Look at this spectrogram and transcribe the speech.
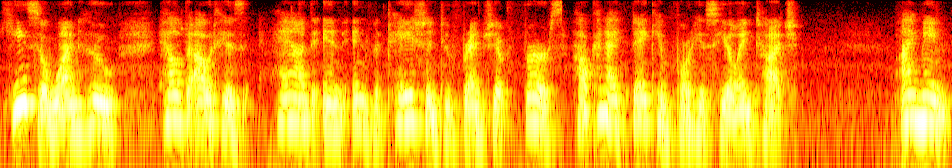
he's the one who held out his hand in invitation to friendship first. How can I thank him for his healing touch? I mean,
